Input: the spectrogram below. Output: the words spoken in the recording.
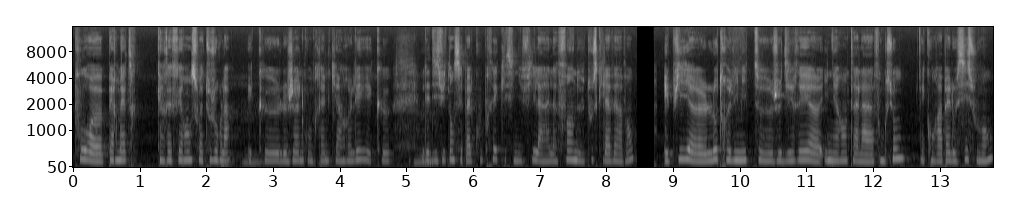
pour permettre qu'un référent soit toujours là et mmh. que le jeune comprenne qu'il y a un relais et que mmh. les 18 ans, c'est pas le coup près qui signifie la, la fin de tout ce qu'il avait avant. Et puis euh, l'autre limite, euh, je dirais, euh, inhérente à la fonction, et qu'on rappelle aussi souvent,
